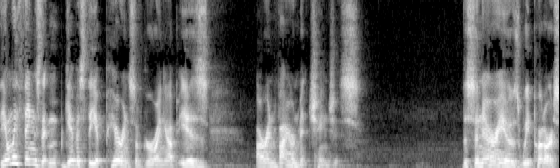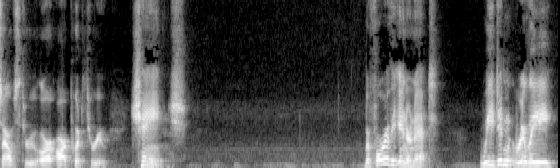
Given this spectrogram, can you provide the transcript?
The only things that give us the appearance of growing up is our environment changes. The scenarios we put ourselves through or are put through change. Before the internet, we didn't really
